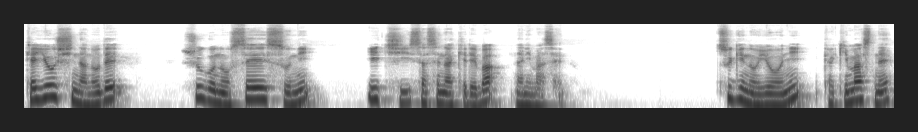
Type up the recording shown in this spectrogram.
Keiyoshi nanode, shugo no seisu ni ichi sasenakereba narimasen. Tsugi no you ni kakimasu ne.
